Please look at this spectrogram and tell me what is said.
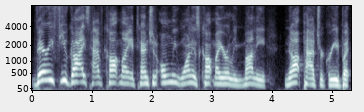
Very few guys have caught my attention. Only one has caught my early money, not Patrick Reed, but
